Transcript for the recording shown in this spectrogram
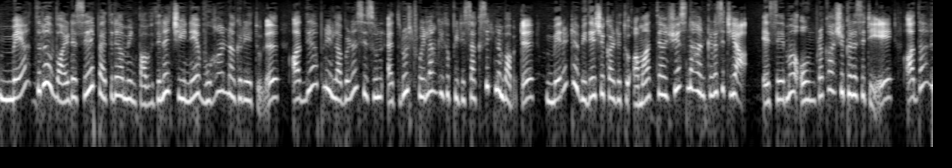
මේ අතර වෛරසය පැතිරමින් පවතින චීනයේ වුහාන් නගරය තුළ අධ්‍යාපනය ලබන සිසුන් ඇතුළු ශ්‍රී ලාංකික පිරිසක් සිටින බවට මෙරට විදේශ කටයුතු අමාත්‍යංශය සඳහන් කර සිටියා. එසේම ඔවුන් ප්‍රකාශ කර සිටියේ අදාළ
